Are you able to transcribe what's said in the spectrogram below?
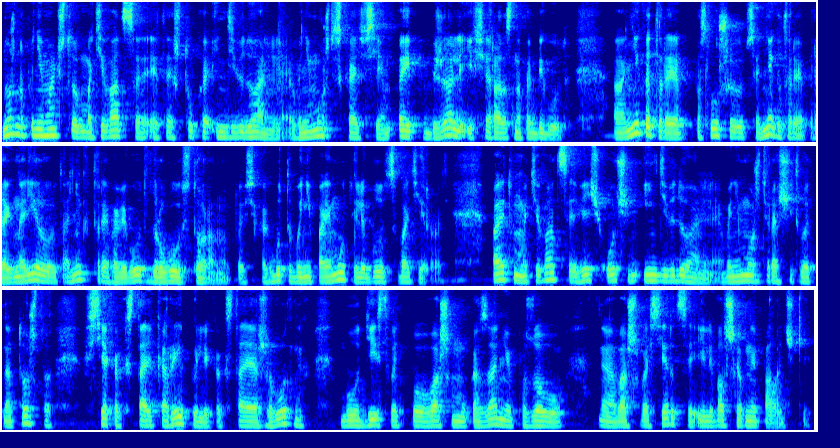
Нужно понимать, что мотивация – это штука индивидуальная. Вы не можете сказать всем, эй, побежали, и все радостно побегут. А некоторые послушаются, некоторые проигнорируют, а некоторые побегут в другую сторону, то есть как будто бы не поймут или будут саботировать. Поэтому мотивация – вещь очень индивидуальная. Вы не можете рассчитывать на то, что все, как стайка рыб или как стая животных, будут действовать по вашему указанию, по зову э, вашего сердца или волшебной палочки.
